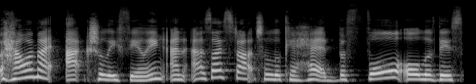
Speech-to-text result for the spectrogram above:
how am I actually feeling? And as I start to look ahead, before all of this,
